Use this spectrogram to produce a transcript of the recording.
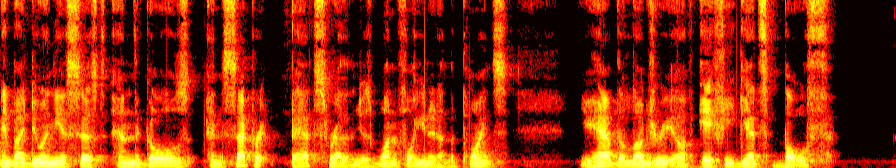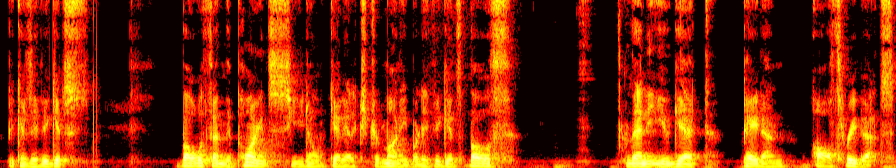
And by doing the assist and the goals and separate bets rather than just one full unit on the points, you have the luxury of if he gets both, because if he gets both and the points, you don't get extra money. But if he gets both, then you get paid on all three bets.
